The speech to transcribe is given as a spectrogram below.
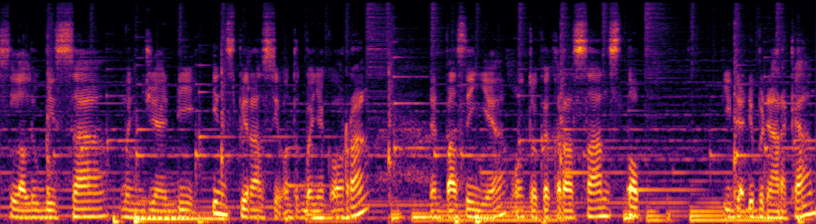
selalu bisa menjadi inspirasi untuk banyak orang dan pastinya untuk kekerasan stop tidak dibenarkan.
